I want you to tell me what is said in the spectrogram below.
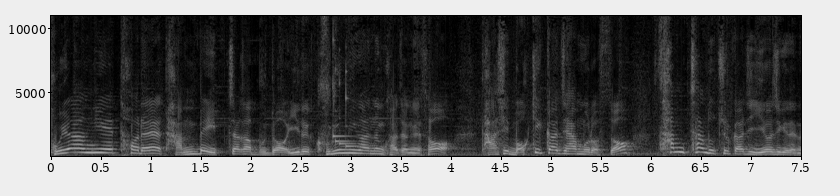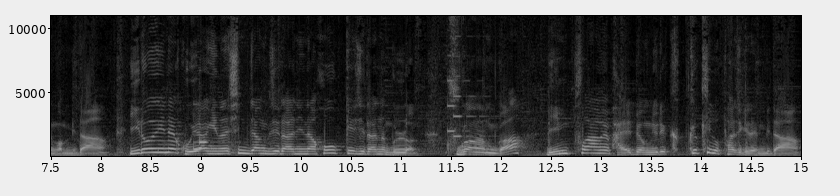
고양이의 털에 담배 입자가 묻어 이를 그루밍하는 과정에서 다시 먹기까지 함으로써 3차 노출까지 이어지게 되는 겁니다. 이로 인해 고양이는 심장질환이나 호흡기 질환은 물론 구강암과 림프암의 발병률이 급격히 높아지게 됩니다.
